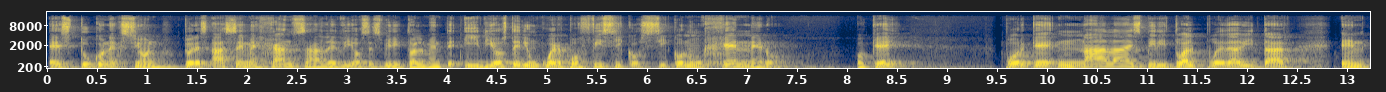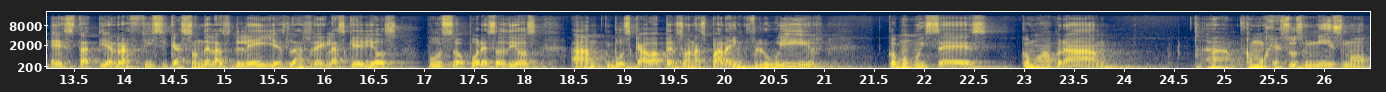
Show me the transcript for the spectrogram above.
es tu conexión. Tú eres a semejanza de Dios espiritualmente. Y Dios te dio un cuerpo físico, sí, con un género. ¿Ok? Porque nada espiritual puede habitar en esta tierra física. Son de las leyes, las reglas que Dios puso. Por eso Dios buscaba personas para influir como Moisés, como Abraham, ah, como Jesús mismo.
